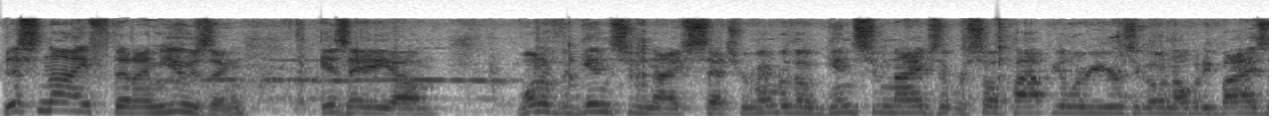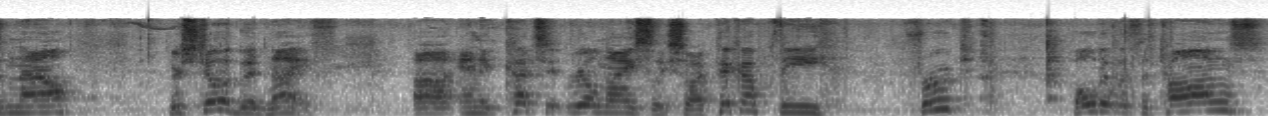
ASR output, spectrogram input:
This knife that I'm using is a um, one of the Ginsu knife sets. Remember those Ginsu knives that were so popular years ago? Nobody buys them now. They're still a good knife uh, and it cuts it real nicely. So I pick up the fruit, hold it with the tongs.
